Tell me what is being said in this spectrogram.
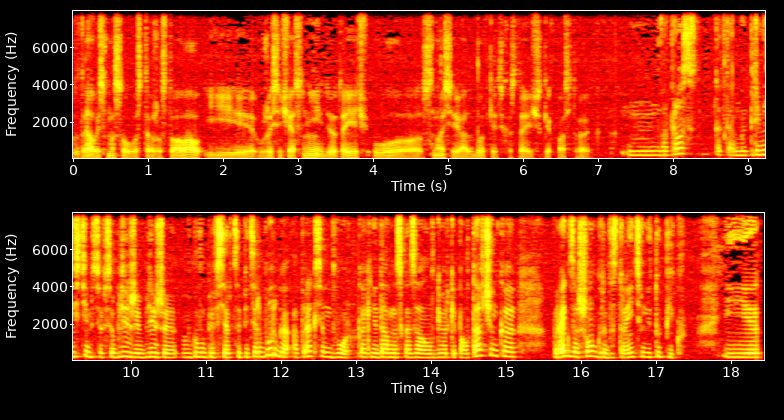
здравый смысл восторжествовал, и уже сейчас не идет речь о сносе и разборке этих исторических построек. Вопрос, тогда мы переместимся все ближе и ближе вглубь и в сердце Петербурга, Апраксин двор. Как недавно сказал Георгий Полтавченко, проект зашел в градостроительный тупик. И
